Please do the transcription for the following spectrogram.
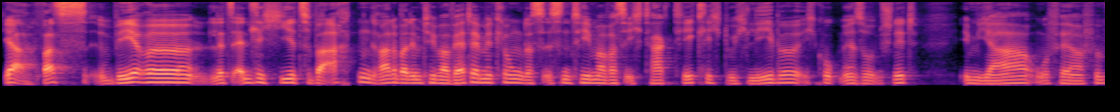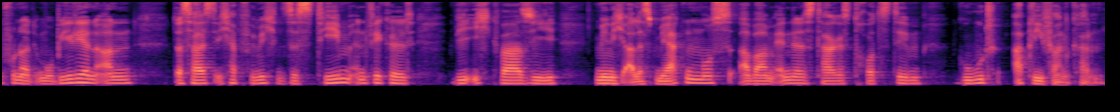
Ja, was wäre letztendlich hier zu beachten, gerade bei dem Thema Wertermittlung? Das ist ein Thema, was ich tagtäglich durchlebe. Ich gucke mir so im Schnitt im Jahr ungefähr 500 Immobilien an. Das heißt, ich habe für mich ein System entwickelt, wie ich quasi mir nicht alles merken muss, aber am Ende des Tages trotzdem gut abliefern kann.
